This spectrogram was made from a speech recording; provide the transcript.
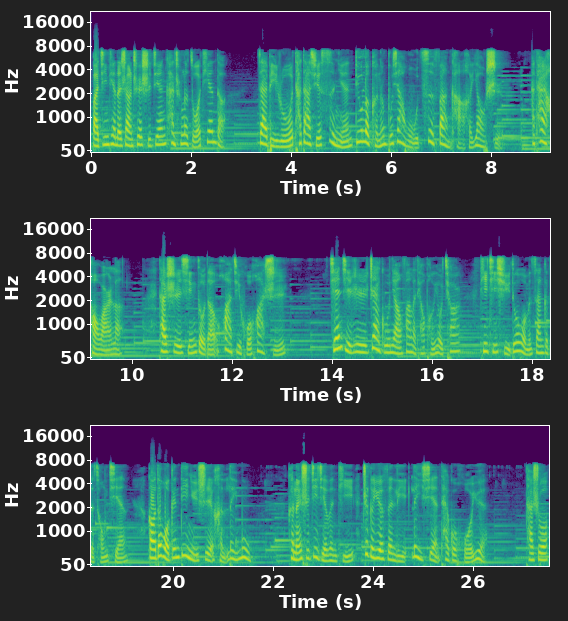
把今天的上车时间看成了昨天的。再比如他大学四年丢了可能不下五次饭卡和钥匙，他太好玩了。他是行走的话剧活化石。前几日，寨姑娘发了条朋友圈，提起许多我们三个的从前，搞得我跟蒂女士很泪目。可能是季节问题，这个月份里泪腺太过活跃。她说：“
